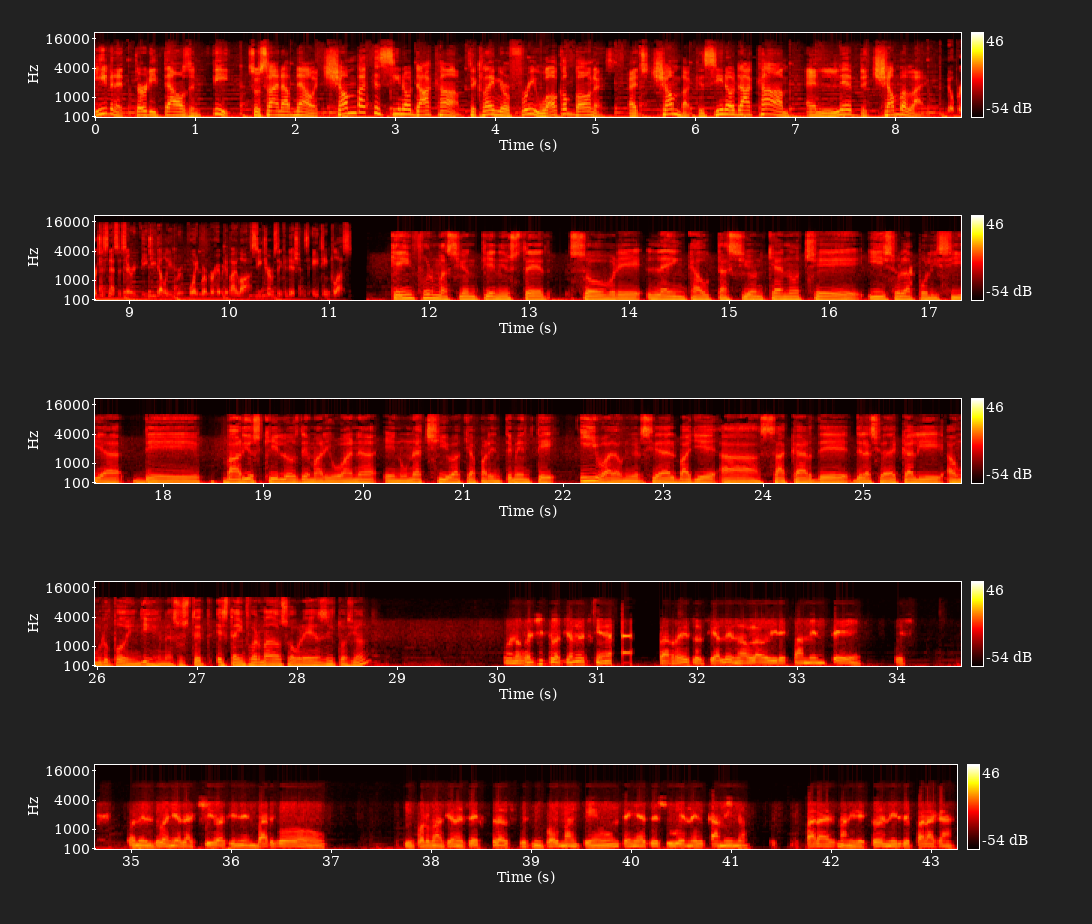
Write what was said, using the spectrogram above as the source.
even at 30,000 feet. So sign up now at chumbacasino.com to claim your free welcome bonus. That's chumbacasino.com and live the Chumba life. No purchase necessary. BGW. Void were prohibited by law. See terms and conditions. 18 plus. ¿Qué información tiene usted sobre la incautación que anoche hizo la policía de varios kilos de marihuana en una chiva que aparentemente iba a la Universidad del Valle a sacar de, de la ciudad de Cali a un grupo de indígenas? ¿Usted está informado sobre esa situación? Bueno, son situaciones que en las redes sociales no he hablado directamente pues con el dueño de la chiva, sin embargo, informaciones extras pues informan que un señor se sube en el camino, pues, para manifestó venirse para acá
